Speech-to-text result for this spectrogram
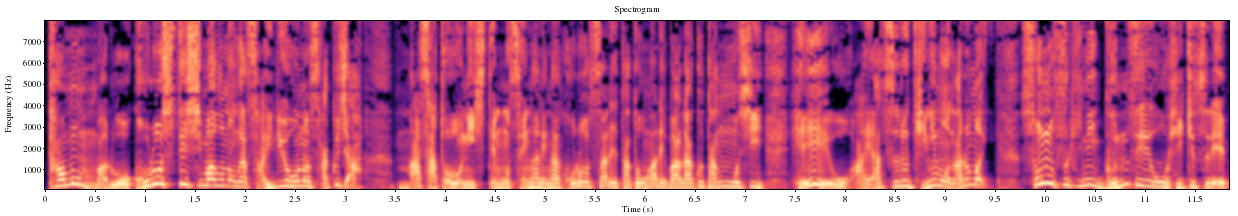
多門丸を殺してしまうのが最良の策じゃ。正藤にしてもせがれが殺されたとあれば落胆をし、兵を操る気にもなるまい。その隙に軍勢を引き連れ、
